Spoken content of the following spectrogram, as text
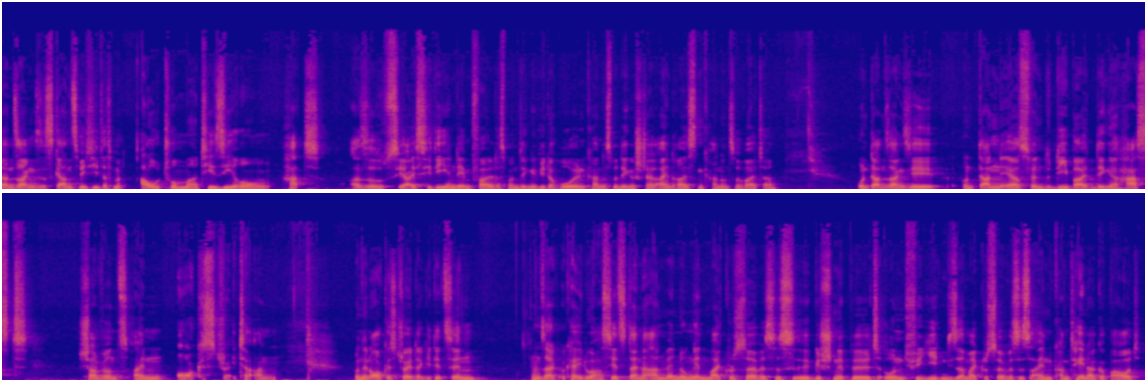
dann sagen sie, es ist ganz wichtig, dass man Automatisierung hat, also CI/CD in dem Fall, dass man Dinge wiederholen kann, dass man Dinge schnell einreißen kann und so weiter. Und dann sagen sie, und dann erst, wenn du die beiden Dinge hast, schauen wir uns einen Orchestrator an. Und ein Orchestrator geht jetzt hin und sagt, okay, du hast jetzt deine Anwendung in Microservices äh, geschnippelt und für jeden dieser Microservices einen Container gebaut.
